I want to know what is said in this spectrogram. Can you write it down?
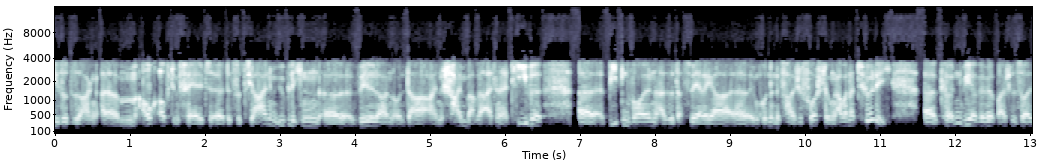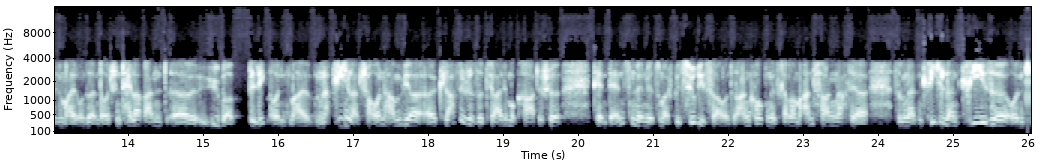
die sozusagen ähm, auch auf dem Feld äh, des Sozialen im Üblichen äh, wildern und da eine scheinbare Alternative äh, bieten wollen. Also das wäre ja äh, im Grunde eine falsche Vorstellung. Aber natürlich äh, können wir, wenn wir beispielsweise mal unseren deutschen Tellerrand äh, überblicken und mal nach Griechenland schauen, haben wir äh, klassische sozialdemokratische Tendenzen, wenn wir zum Beispiel Syriza uns angucken. Es gab am Anfang nach der sogenannten Griechenland-Krise und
